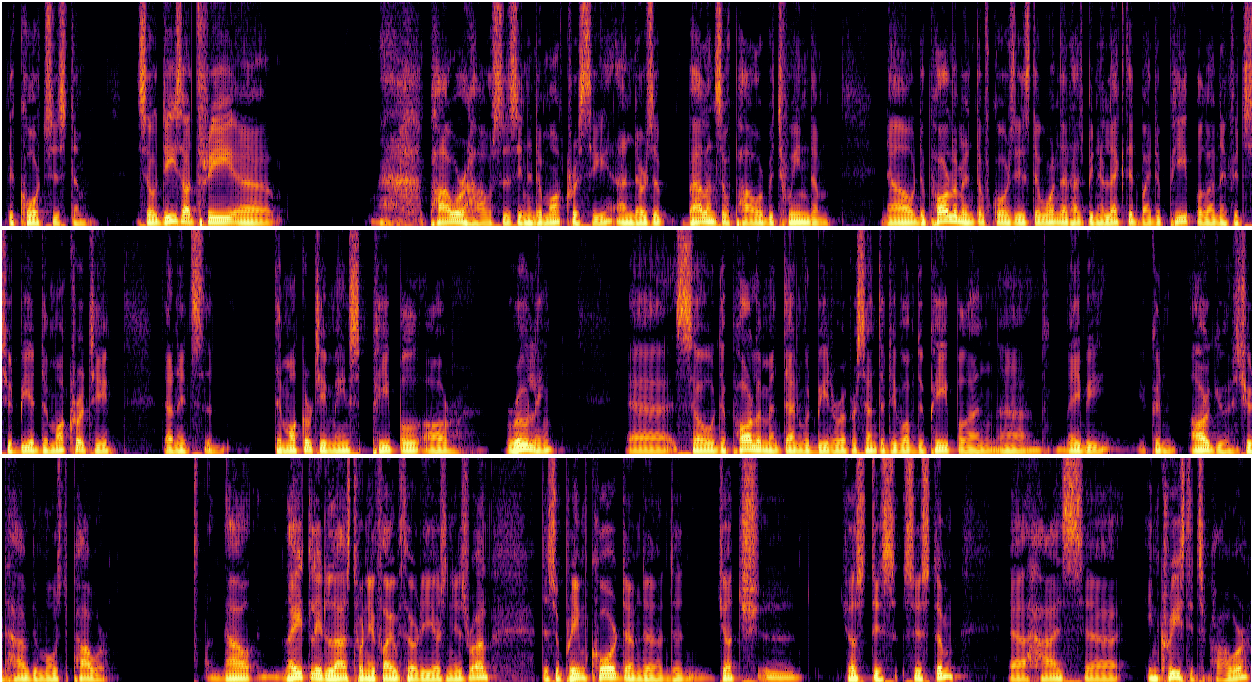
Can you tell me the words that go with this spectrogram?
the court system. So these are three uh, powerhouses in a democracy, and there's a balance of power between them. Now, the parliament, of course, is the one that has been elected by the people, and if it should be a democracy, then it's a democracy means people are ruling. Uh, so the parliament then would be the representative of the people, and uh, maybe you can argue should have the most power. Now, lately, the last 25, 30 years in Israel, the Supreme Court and the, the judge uh, justice system uh, has uh, increased its power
